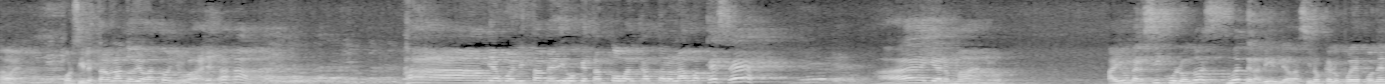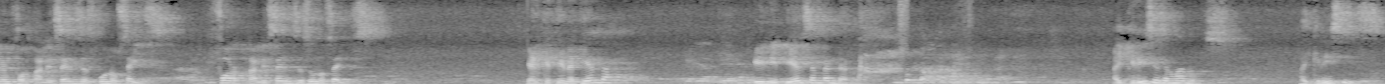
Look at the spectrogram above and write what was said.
Ah, bueno. Por si le está hablando Dios a Toño, vaya. Ah, mi abuelita me dijo que tanto va el cántaro al agua, ¿qué sé? Ay, hermano. Hay un versículo, no es, no es de la Biblia, sino que lo puede poner en Fortalecenses 1.6. Fortalecenses 1.6. El que tiene tienda y ni piensa en venderla. Hay crisis, hermanos. Hay crisis.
